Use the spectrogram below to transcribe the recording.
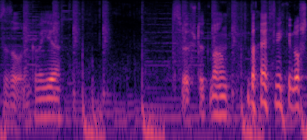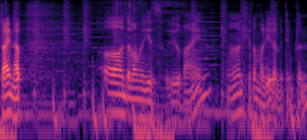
So, dann können wir hier zwölf Stück machen, weil ich nicht genug Stein habe. Und dann machen wir jetzt Öl rein. Und ich hätte noch mal Leder mitnehmen können.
